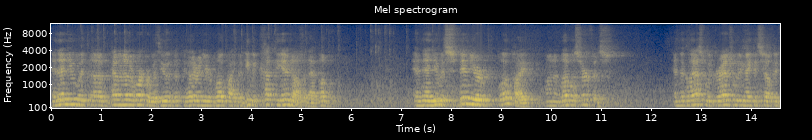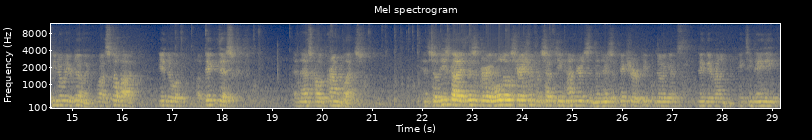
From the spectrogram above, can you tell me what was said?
and then you would uh, have another worker with you at the- the other end of your blowpipe, and he would cut the end off of that bubble. And then you would spin your blowpipe on a level surface, and the glass would gradually make itself, if you knew what you're doing, while it's still hot, into a, a big disc. And that's called crown glass. And so these guys, this is a very old illustration from 1700s, and then there's a picture of people doing it maybe around 1880.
